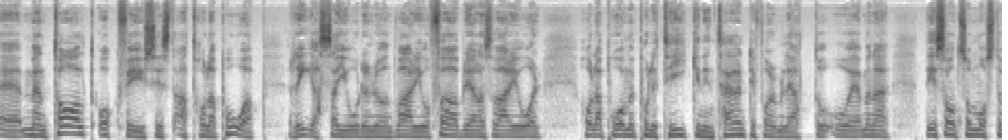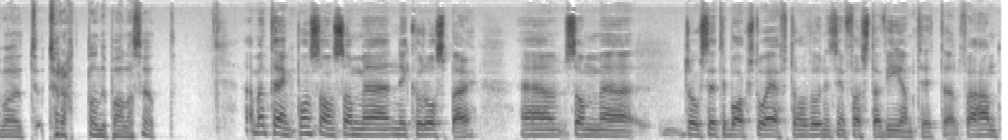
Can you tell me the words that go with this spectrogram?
eh, mentalt och fysiskt att hålla på, resa jorden runt varje år, förbereda sig varje år, hålla på med politiken internt i Formel 1 och, och jag menar, det är sånt som måste vara tröttande på alla sätt. Ja, men tänk på en sån som eh, Nico Rosberg eh, som eh, drog sig tillbaka då efter att ha vunnit sin första VM-titel. För han,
